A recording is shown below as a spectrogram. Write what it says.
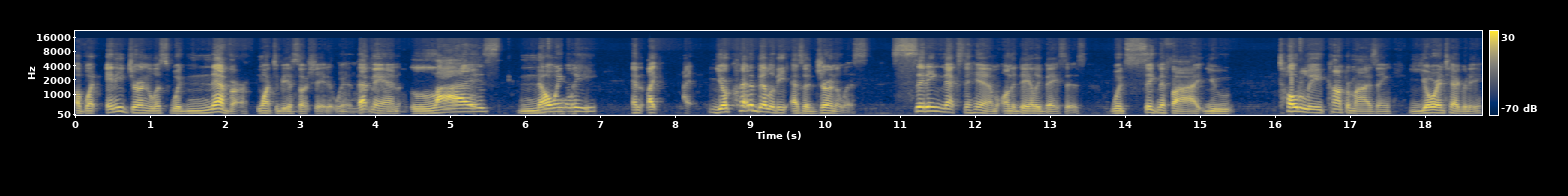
of what any journalist would never want to be associated with. That man lies knowingly and like your credibility as a journalist sitting next to him on a daily basis would signify you totally compromising your integrity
